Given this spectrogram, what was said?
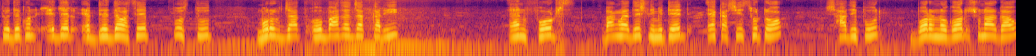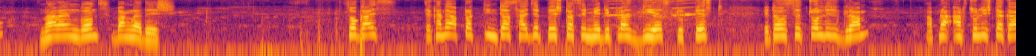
তো দেখুন, এদের অ্যাড্রেস দেওয়া আছে, প্রস্তুত মোরগজাত ও বাজারজাতকারী অ্যান্ড ফোর্স বাংলাদেশ লিমিটেড, একাশি ছোট, সাদিপুর, বড়নগর, সোনারগাঁও, নারায়ণগঞ্জ, বাংলাদেশ। সো গাইস এখানে আপনার তিনটা সাইজের পেস্ট আছে মেডিপ্লাস ডিএস টুথপেস্ট এটা হচ্ছে চল্লিশ গ্রাম, আপনার আটচল্লিশ টাকা,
